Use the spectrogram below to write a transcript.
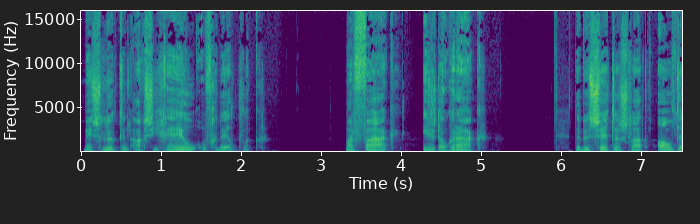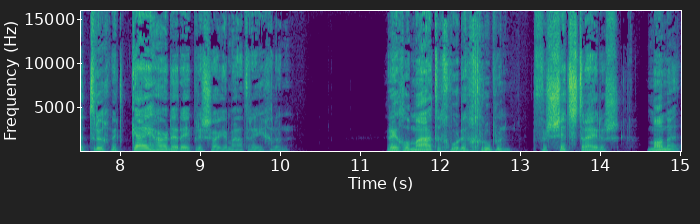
mislukt een actie geheel of gedeeltelijk. Maar vaak is het ook raak. De bezetter slaat altijd terug met keiharde represaillemaatregelen. Regelmatig worden groepen verzetstrijders, mannen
